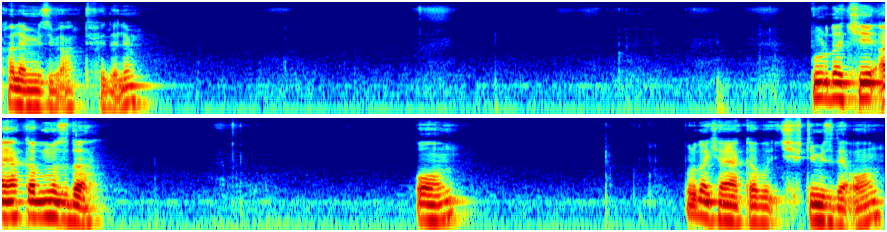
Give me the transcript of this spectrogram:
kalemimizi bir aktif edelim. Buradaki ayakkabımız da 10 Buradaki ayakkabı çiftimiz de 10.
